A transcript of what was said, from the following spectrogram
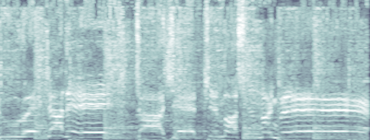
လိုလူတွေကြတဲ့ကြာရဲ့ဖြစ်မှရှင်နိုင်မယ်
